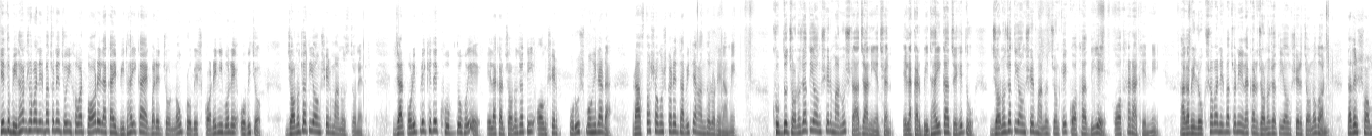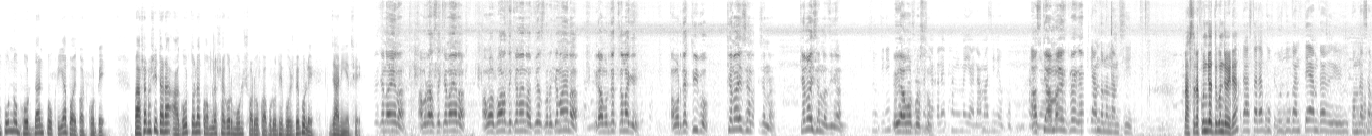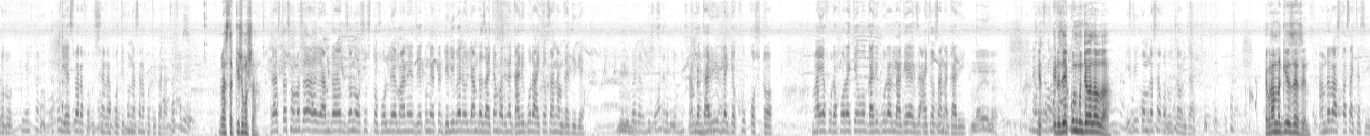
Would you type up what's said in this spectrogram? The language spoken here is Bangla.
কিন্তু বিধানসভা নির্বাচনে জয়ী হওয়ার পর এলাকায় বিধায়িকা একবারের জন্যও প্রবেশ করেনি বলে অভিযোগ জনজাতি অংশের মানুষজনের। যার পরিপ্রেক্ষিতে ক্ষুব্ধ হয়ে এলাকার জনজাতি অংশের পুরুষ মহিলারা রাস্তা সংস্কারের দাবিতে আন্দোলনে নামে। ক্ষুব্ধ জনজাতি অংশের মানুষরা জানিয়েছেন, এলাকার বিধায়িকা যেহেতু জনজাতি অংশের মানুষজনকে কথা দিয়ে কথা রাখেননি। আগামী লোকসভা নির্বাচনে এলাকার জনজাতি অংশের জনগণ তাদের সম্পূর্ণ ভোটদান প্রক্রিয়া বয়কট করবে। পাশাপাশি তারা আগরতলা কমলাসাগর মূল সড়ক অবরোধে বসবে বলে জানিয়েছে। না কেন না এটা আমার আমার কেন হয়েছে না, কেন হয়েছে না জিগান? এই আমার প্রশ্ন। আজকে আমরা আন্দোলন নামছি। রাস্তাটা কোন জায়গাতে কোন জায়গা এটা? রাস্তাটা গুপুর দোকানতে আমরা কমলা সাগর রোড। সেনাপতি রাস্তার কি সমস্যা? রাস্তার সমস্যা আমরা একজন অসুস্থ পড়লে মানে যে কোনো একটা ডেলিভারি হইলে আমরা যাইতাম পারি না গাড়ি ঘোড়া আইতে চান আমরা দিকে আমরা গাড়ির লাগে খুব কষ্ট। মায়া ফুরা ফরাইতেও গাড়ি ঘোড়ার লাগে আইতে চান না গাড়ি। এটা যে কোন কোন জায়গা যাও যা? এদিকে কমলা সাগর যাওয়ান যা। এখন আপনার কি চাইছেন আমরা রাস্তা চাইতেছি।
